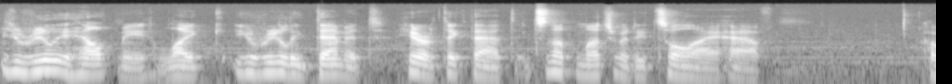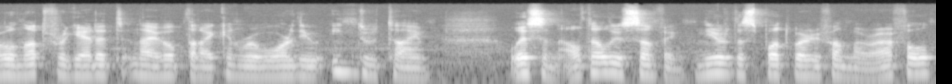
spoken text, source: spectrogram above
You really helped me, like, you really, damn it. Here, take that. It's not much, but it's all I have. I will not forget it, and I hope that I can reward you in due time. Listen, I'll tell you something. Near the spot where you found my rifle,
